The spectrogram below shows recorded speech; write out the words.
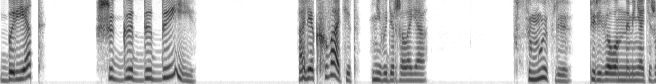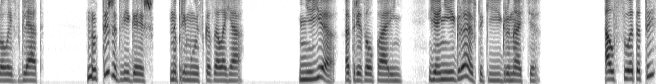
бред, шгдды. Олег, хватит, не выдержала я. «В смысле?» — перевел он на меня тяжелый взгляд. «Ну ты же двигаешь», — напрямую сказала я. «Не я», — отрезал парень. «Я не играю в такие игры, Настя». «Алсу, это ты?»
